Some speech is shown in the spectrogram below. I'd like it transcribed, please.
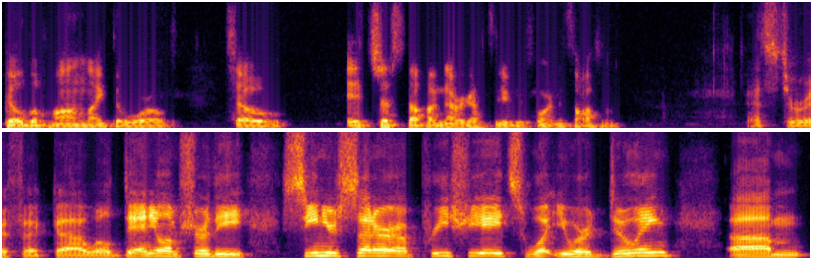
build upon like the world. So it's just stuff I've never got to do before, and it's awesome. That's terrific. Uh, well, Daniel, I'm sure the Senior Center appreciates what you are doing. Um,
